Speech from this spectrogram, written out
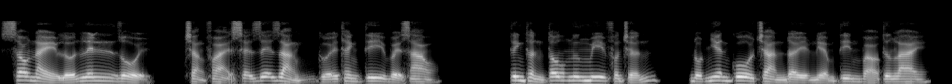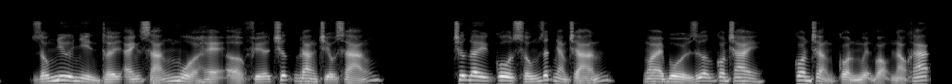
sau này lớn lên rồi, chẳng phải sẽ dễ dàng cưới thanh ti về sao. Tinh thần tâu ngưng mi phân chấn, đột nhiên cô tràn đầy niềm tin vào tương lai, giống như nhìn thấy ánh sáng mùa hè ở phía trước đang chiếu sáng. Trước đây cô sống rất nhàm chán, ngoài bồi dưỡng con trai, con chẳng còn nguyện vọng nào khác.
